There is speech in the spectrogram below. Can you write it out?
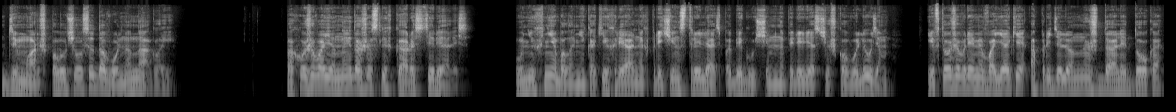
Демарш получился довольно наглый. Похоже, военные даже слегка растерялись. У них не было никаких реальных причин стрелять по бегущим на перерез Чешкову людям, и в то же время вояки определенно ждали Дока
